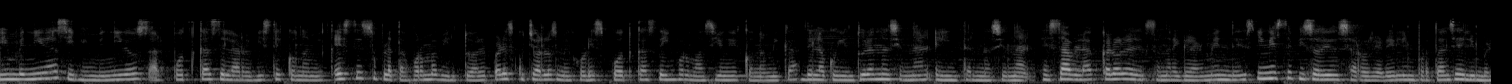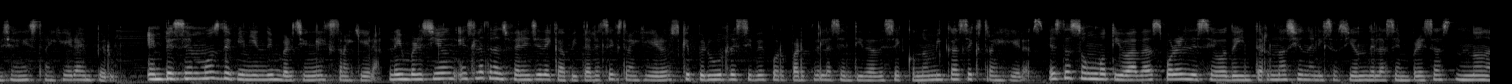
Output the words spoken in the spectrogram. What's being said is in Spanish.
Bienvenidas y bienvenidos al podcast de la revista económica. Esta es su plataforma virtual para escuchar los mejores podcasts de información económica de la coyuntura nacional e internacional. Les habla Carol Alexandra Aguilar Méndez y en este episodio desarrollaré la importancia de la inversión extranjera en Perú. Empecemos definiendo inversión extranjera. La inversión es la transferencia de capitales extranjeros que Perú recibe por parte de las entidades económicas extranjeras. Estas son motivadas por el deseo de internacionalización de las empresas no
